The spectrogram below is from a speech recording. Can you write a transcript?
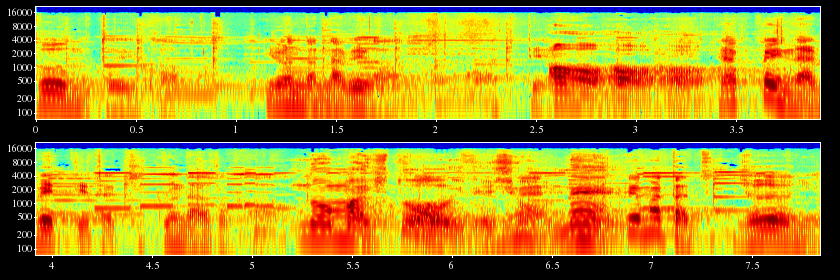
ブームというかいろんな鍋があって。ああああやっぱり鍋って言ったら菊菜とか。のまあ人多いでしょうね。で、ね、また徐々に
